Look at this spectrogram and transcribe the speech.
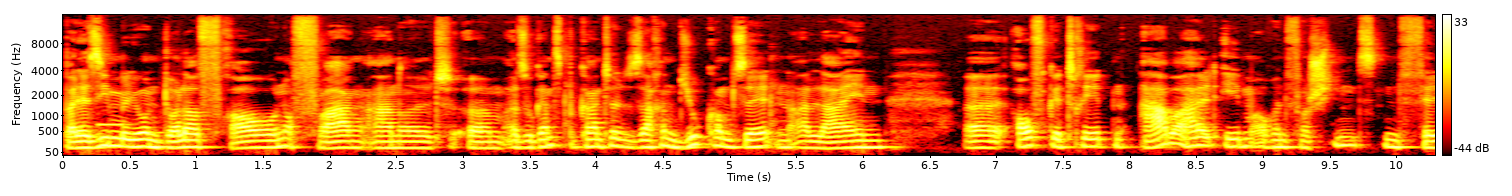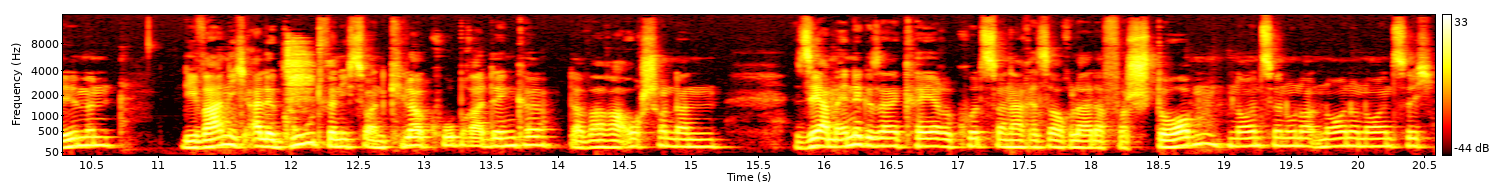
bei der 7 Millionen Dollar Frau, noch Fragen Arnold, ähm, also ganz bekannte Sachen. Duke kommt selten allein äh, aufgetreten, aber halt eben auch in verschiedensten Filmen. Die waren nicht alle gut, wenn ich so an Killer Cobra denke. Da war er auch schon dann sehr am Ende seiner Karriere. Kurz danach ist er auch leider verstorben, 1999.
